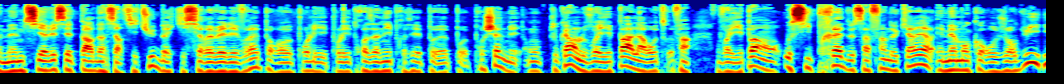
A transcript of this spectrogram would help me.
même s'il y avait cette part d'incertitude bah, qui s'est révélée vraie pour, pour les pour les trois années prochaines mais en tout cas on le voyait pas à la retraite enfin on voyait pas aussi près de sa fin de carrière et même encore aujourd'hui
